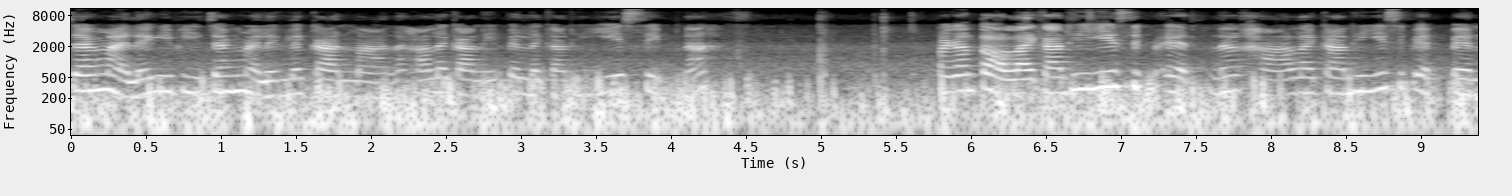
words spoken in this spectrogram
แจ้งหมายเลข EP แจ้งหมายเลขรายการมานะคะ รายการนี้เป็นรายการที่ 20 นะไปกันต่อรายการที่ 21 นะคะ รายการที่ 21 เป็น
